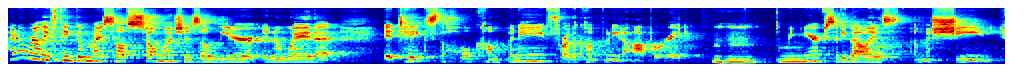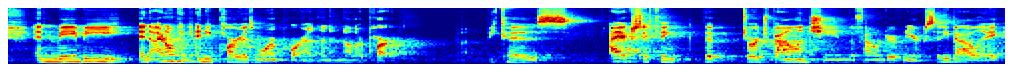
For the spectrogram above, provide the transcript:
I don't really think of myself so much as a leader in a way that it takes the whole company for the company to operate. Mm-hmm. I mean, New York City Ballet is a machine, and maybe, and I don't think any part is more important than another part because I actually think that George Balanchine, the founder of New York City Ballet,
